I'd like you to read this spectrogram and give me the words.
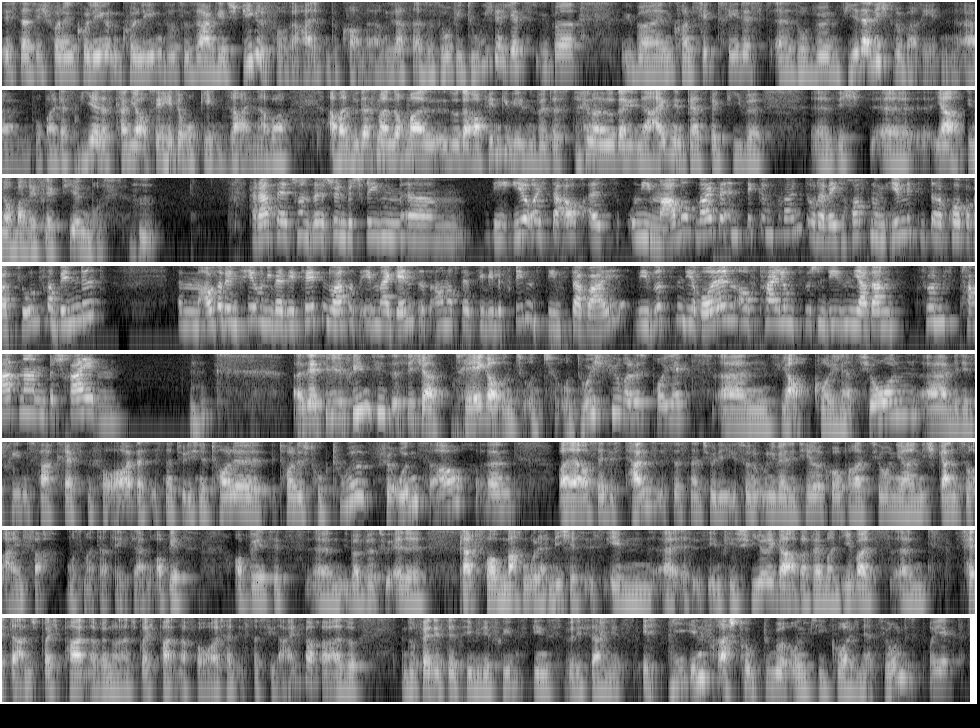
ist, dass ich von den Kolleginnen und Kollegen sozusagen den Spiegel vorgehalten bekomme. Und gesagt, also so wie du hier jetzt über, über einen Konflikt redest, äh, so würden wir da nicht drüber reden. Ähm, wobei das wir, das kann ja auch sehr heterogen sein. Aber, aber so, dass man nochmal so darauf hingewiesen wird, dass, dass man sozusagen in der eigenen Perspektive äh, sich, äh, ja, die nochmal reflektieren muss. Hm. Du hast ja jetzt schon sehr schön beschrieben, ähm, wie ihr euch da auch als Uni Marburg weiterentwickeln könnt oder welche Hoffnung ihr mit dieser Kooperation verbindet. Ähm, außer den vier Universitäten, du hast es eben ergänzt, ist auch noch der zivile Friedensdienst dabei. Wie würdest du die Rollenaufteilung zwischen diesen ja dann fünf Partnern beschreiben? Mhm. Also der zivile Friedensdienst ist sicher Träger und, und, und Durchführer des Projekts, ähm, ja auch Koordination äh, mit den Friedensfachkräften vor Ort. Das ist natürlich eine tolle, tolle Struktur für uns auch, ähm, weil aus der Distanz ist das natürlich, ist so eine universitäre Kooperation ja nicht ganz so einfach, muss man tatsächlich sagen. Ob jetzt ob wir jetzt, jetzt ähm, über virtuelle Plattformen machen oder nicht. Es ist eben, äh, es ist eben viel schwieriger, aber wenn man jeweils ähm, feste Ansprechpartnerinnen und Ansprechpartner vor Ort hat, ist das viel einfacher. Also insofern ist der zivile Friedensdienst, würde ich sagen, jetzt ist die Infrastruktur und die Koordination des Projekts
